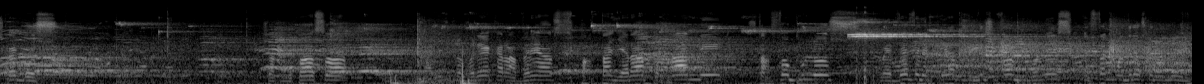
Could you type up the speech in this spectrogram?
Σκάμπος ψάχνει πάσα καλή κυκλοφορία Καραβρέας πατά γερά, το χάνει Σταθόπουλος με δεύτερη ευκαιρία που δημιουργήσει πάνω τις γωνίες 7,3 στο ρομμένο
